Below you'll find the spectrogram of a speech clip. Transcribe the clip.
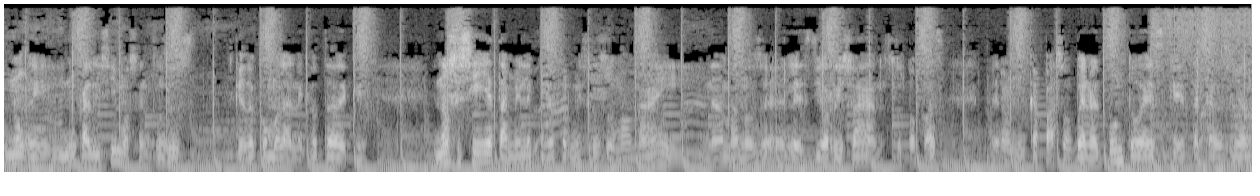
No, y nunca lo hicimos, entonces quedó como la anécdota de que no sé si ella también le pidió permiso a su mamá y nada más nos, eh, les dio risa a nuestros papás, pero nunca pasó. Bueno, el punto es que esta canción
